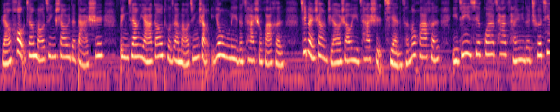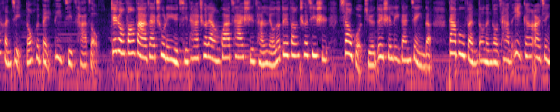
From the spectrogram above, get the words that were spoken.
然后将毛巾稍微的打湿，并将牙膏涂在毛巾上，用力的擦拭划痕。基本上只要稍微擦拭浅层的划痕，以及一些刮擦残余的车漆痕迹，都会被立即擦走。这种方法在处理与其他车辆刮擦时残留的对方车漆时，效果绝对是立竿见影的，大部分都能够擦得一干二净。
